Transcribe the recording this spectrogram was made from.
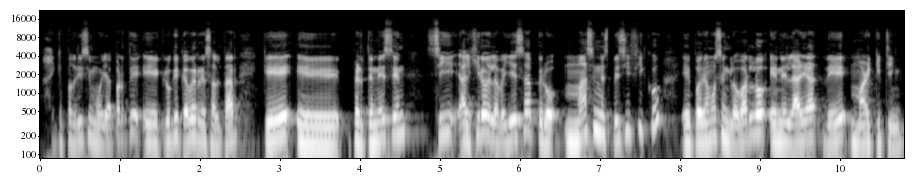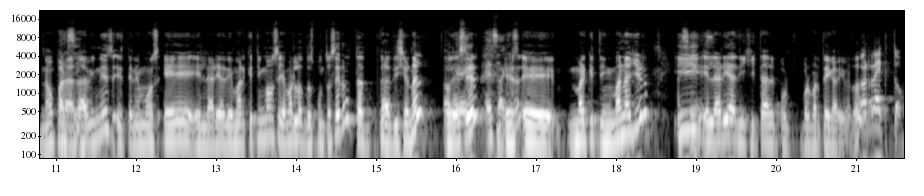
Ay, qué padrísimo. Y aparte, eh, creo que cabe resaltar que eh, pertenecen, sí, al giro de la belleza, pero más en específico, eh, podríamos englobarlo en el área de marketing, ¿no? Para Davines tenemos el área de marketing, vamos a llamarlo 2.0, tradicional, puede ser. Exacto. Es marketing manager y el área digital por, por, parte de Gaby, ¿verdad? Correcto,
